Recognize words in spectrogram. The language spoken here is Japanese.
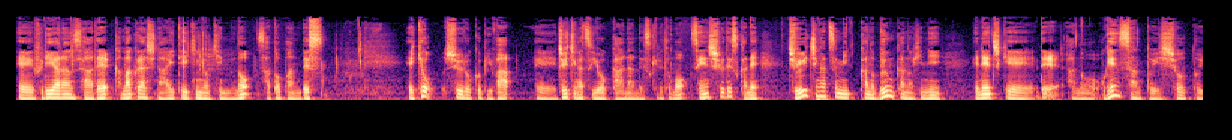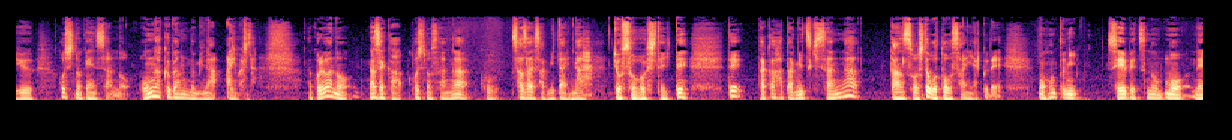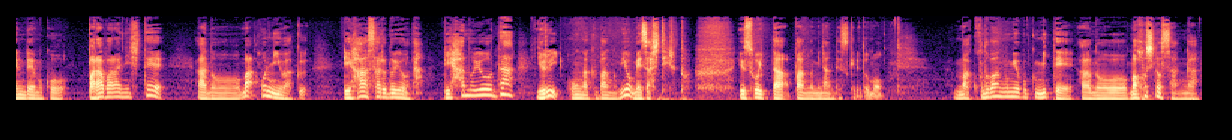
えー、フリーアナウンサーで鎌倉市の IT 企業勤務の里パンです、えー、今日収録日は、えー、11月8日なんですけれども先週ですかね11月3日の文化の日に NHK で「あのおげんさんと一緒」という星野源さんの音楽番組がありました。これはあのなぜか星野さんがこうサザエさんみたいな女装をしていてで高畑充希さんが男装してお父さん役でもう本当に性別のもう年齢もこうバラバラにしてあのまあ本人曰くリハーサルのようなリハのような緩い音楽番組を目指しているというそういった番組なんですけれどもまあこの番組を僕見てあの、まあ、星野さんが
